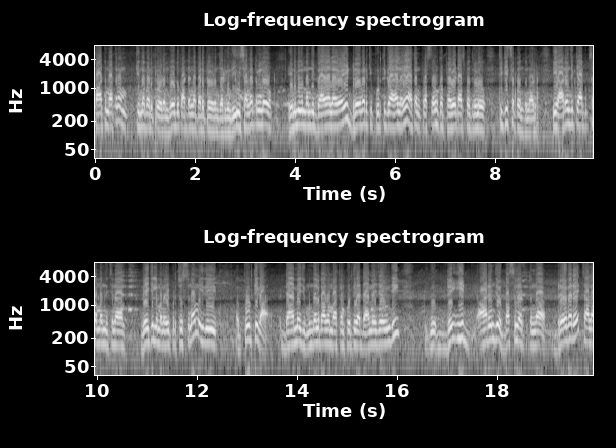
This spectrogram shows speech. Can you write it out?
పార్ట్ మాత్రం కింద పడిపోవడం రోడ్డుకు అడ్డంగా పడిపోవడం జరిగింది. ఈ సంఘటనలో ఎనిమిది మంది గాయాలయ్యాయి. డ్రైవర్కి పూర్తి గాయాలయ్యాయి. అతను ప్రస్తుతం ఒక ప్రైవేట్ ఆసుపత్రిలో చికిత్స పొందుతున్నాడు. ఈ ఆరెంజ్ క్యాబ్కు సంబంధించిన వెహికల్ మనం ఇప్పుడు చూస్తున్నాం. ఇది పూర్తిగా డ్యామేజ్ ముందల భాగం మాత్రం పూర్తిగా డ్యామేజ్ అయింది. ఈ ఆరెంజ్ బస్సు నడుపుతున్న డ్రైవరే చాలా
